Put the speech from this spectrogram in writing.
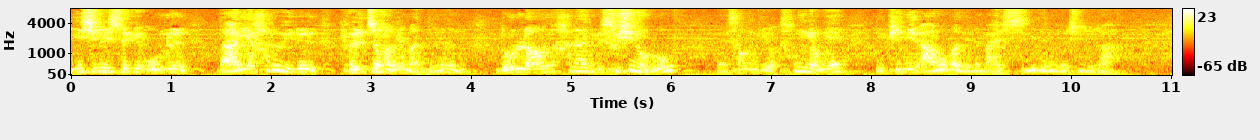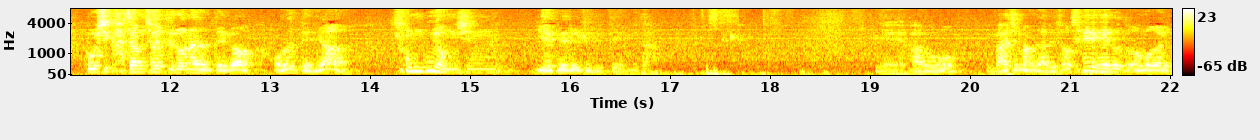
21세기 오늘 나의 하루 일을 결정하게 만드는 놀라운 하나님의 수신호로 성경, 성경의 비밀 암호가 되는 말씀이 되는 것입니다. 그것이 가장 잘 드러나는 때가 어느 때냐? 송구영신 예배를 드릴 때입니다. 예, 바로 마지막 날에서 새해로 넘어갈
